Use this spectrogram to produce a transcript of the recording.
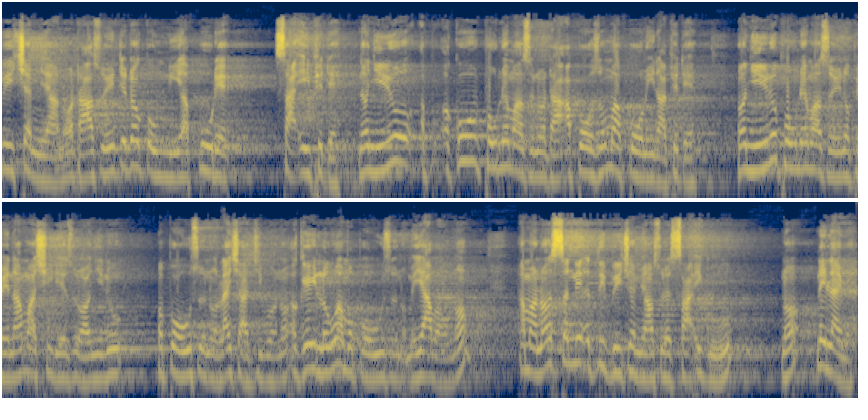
ပေးချက်များနော်ဒါဆိုရင် TikTok ကုမ္ပဏီကပို့တဲ့စာအိတ်ဖြစ်တယ်နော်ညီတို့အ အကိုဖုန်းထဲမှာဆိုရင်တော့ဒါအပေါ်ဆုံးမှာပေါ်နေတာဖြစ်တယ်။နော်ညီတို့ဖုန်းထဲမှာဆိုရင်တော့ဘယ်နားမှာရှိတယ်ဆိုတော့ညီတို့မပေါ်ဘူးဆိုရင်တော့လိုက်ရှာကြည့်ပေါ့နော်။အကိလုံးဝမပေါ်ဘူးဆိုရင်တော့မရပါဘူးနော်။အမှနော်စနစ်အသိပေးချက်များဆိုတဲ့စာအိတ်ကိုနော်နှိပ်လိုက်မယ်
